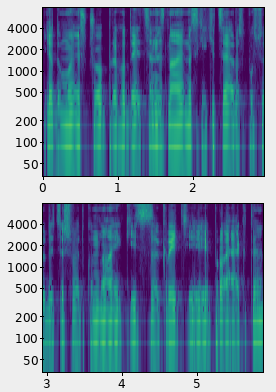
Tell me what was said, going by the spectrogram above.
Я думаю, що пригодиться. Не знаю, наскільки це розповсюдиться швидко на якісь закриті проекти,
